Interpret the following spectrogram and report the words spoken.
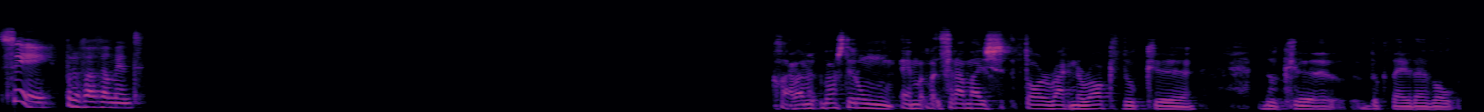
Sim, provavelmente. Claro, vamos ter um. É, será mais Thor Ragnarok do que, do que, do que Daredevil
